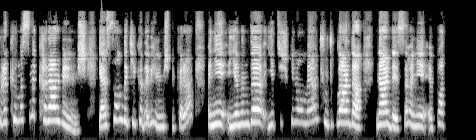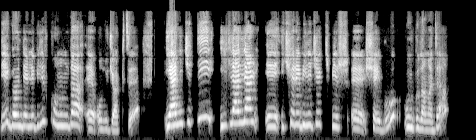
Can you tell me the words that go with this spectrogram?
bırakılmasına karar verilmiş. Yani son dakikada verilmiş bir karar. Hani yanında yetişkin olmayan çocuklar da neredeyse hani e, pat diye gönderilebilir konumda e, olacaktı. Yani ciddi ihlaller e, içerebilecek bir e, şey bu uygulamada.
